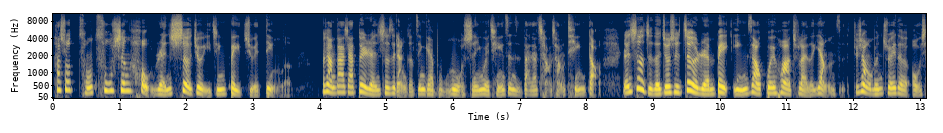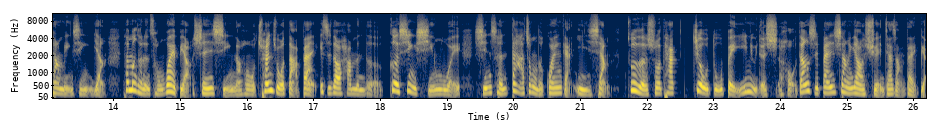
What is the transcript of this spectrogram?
他说，从出生后人设就已经被决定了。我想大家对人设这两个字应该不陌生，因为前一阵子大家常常听到，人设指的就是这个人被营造、规划出来的样子，就像我们追的偶像明星一样，他们可能从外表、身形，然后穿着打扮，一直到他们的个性行为，形成大众的观感印象。作者说，他就读北一女的时候，当时班上要选家长代表，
